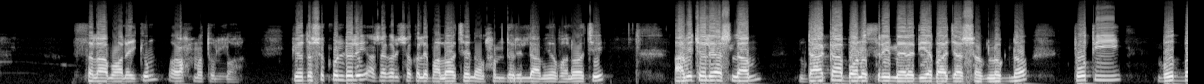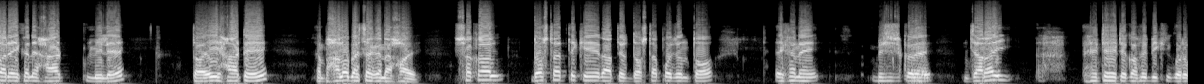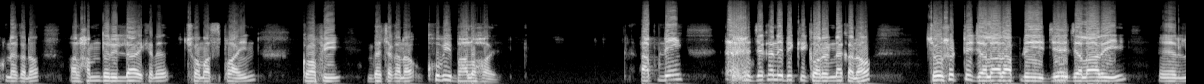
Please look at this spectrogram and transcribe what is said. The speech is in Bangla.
সালাম আলাইকুম রহমতুল্লাহ। প্রিয় দর্শক মন্ডলী, আশা করি সকলে ভালো আছেন। আলহামদুলিল্লাহ, আমিও ভালো আছি। আমি চলে আসলাম ঢাকা বনশ্রী মেরাদিয়া বাজার সংলগ্ন প্রতি বুধবারে এখানে হাট মিলে। তো এই হাটে ভালো বেচাকেনা হয়। সকাল দশটা থেকে রাতের দশটা পর্যন্ত এখানে বিশেষ করে যারাই হেঁটে হেঁটে কফি বিক্রি করুক না কেন, আলহামদুলিল্লাহ এখানে ছ মাস ফাইন কফি বেচাকেনা খুবই ভালো হয়। আপনি যেখানে বিক্রি করেন না কেন, চৌষট্টি জেলার আপনি যে জেলারই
